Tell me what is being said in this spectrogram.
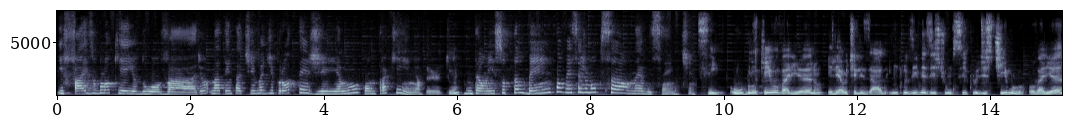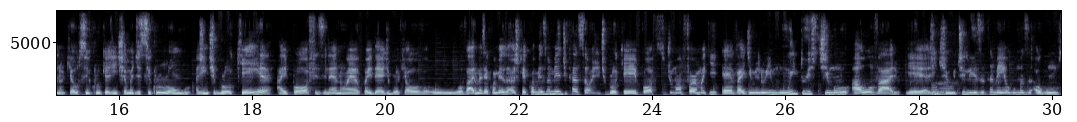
e faz o bloqueio do ovário na tentativa de protegê-lo contra a químio. Certo. Então, isso também talvez seja uma opção, né, Vicente? Sim. O bloqueio ovariano, ele é utilizado, inclusive existe um ciclo de estímulo ovariano, que é o ciclo que a gente chama de ciclo longo. A gente bloqueia a hipófise, né? Não é com a ideia de bloquear o, o ovário, mas é com a mesma, acho que é com a mesma medicação. A gente bloqueia a hipófise de uma forma que é, vai diminuir muito o estímulo ao ovário. E a gente uhum. utiliza também algumas, alguns,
